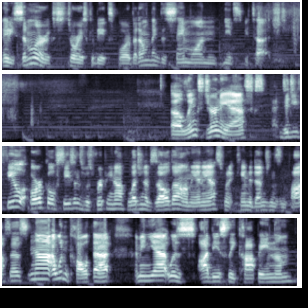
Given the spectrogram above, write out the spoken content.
Maybe similar stories could be explored, but I don't think the same one needs to be touched. Uh, Link's Journey asks, Did you feel Oracle of Seasons was ripping off Legend of Zelda on the NES when it came to dungeons and bosses? Nah, I wouldn't call it that. I mean, yeah, it was obviously copying them,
